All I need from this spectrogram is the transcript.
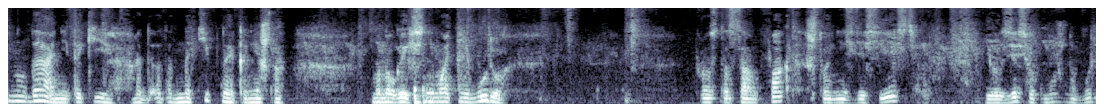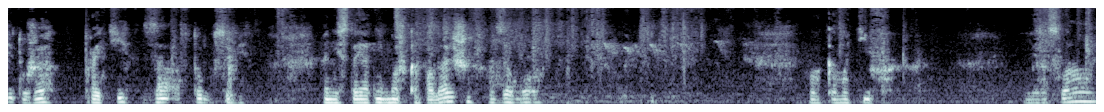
Ну да, они такие од- однотипные, конечно. Много их снимать не буду. Просто сам факт, что они здесь есть. И вот здесь вот можно будет уже пройти за автобусами. Они стоят немножко подальше от забора. Локомотив Ярославль.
